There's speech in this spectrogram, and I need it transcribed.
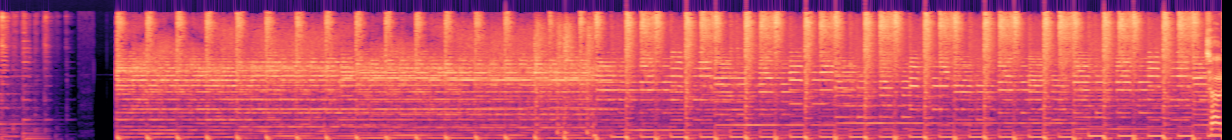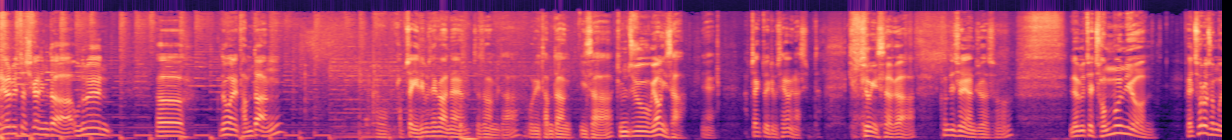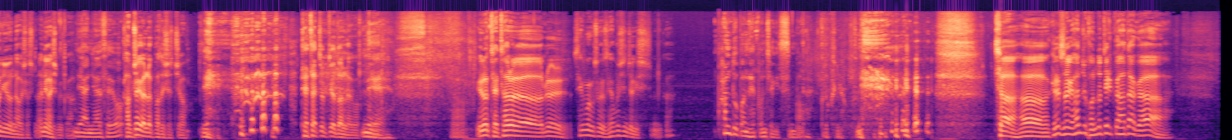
자, 리얼미터 시간입니다. 오늘은, 어, 그동안의 담당, 어, 갑자기 이름이 생각 안 나요. 죄송합니다. 우리 담당 이사, 김주영 이사. 예. 갑자기 또 이름이 생각이 났습니다. 김주영 이사가 컨디션이 안 좋아서 리얼미터의 전문위원, 배철호 전문위원 나오셨습니다. 안녕하십니까. 네, 안녕하세요. 갑자기 연락 받으셨죠? 네. 대타 좀 띄워달라고. 네. 예. 어, 이런 대타를 생방송에서 해보신 적 있으십니까? 한두 번 해본 적 있습니다. 어, 그렇군요. 자, 어, 그래서 저희 한 주 건너뛸까 하다가,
